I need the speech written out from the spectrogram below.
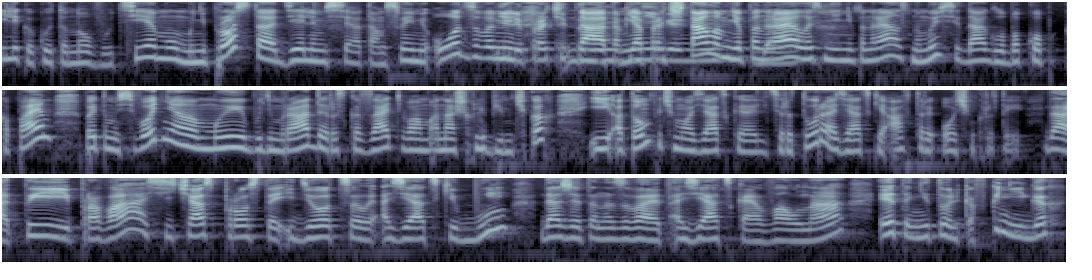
или какую-то новую тему. Мы не просто делимся там своими отзывами. Или прочитанными Да, там книгами. я прочитала, мне понравилось, Да. мне не понравилось, но мы всегда глубоко копаем. Поэтому сегодня мы будем рады рассказать вам о наших любимчиках и о том, почему азиатская литература, азиатские авторы очень крутые. Да, ты права, сейчас просто идет целый азиатский бум, даже это называют азиатская волна. Это не только в книгах,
